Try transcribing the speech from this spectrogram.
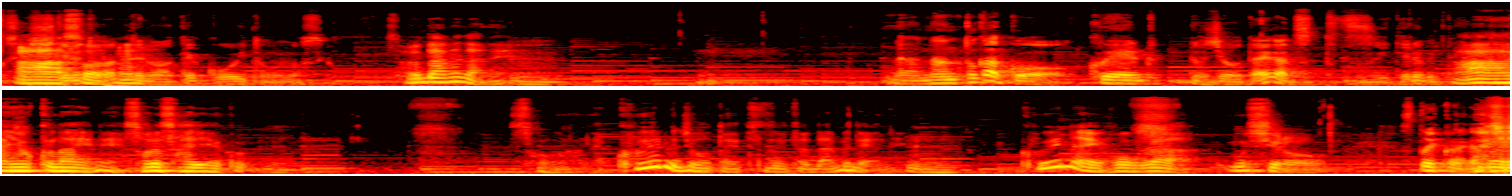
接してるとかっていうのは結構多いと思いますよ。それダメだね、だからなんとかこう食える状態がずっと続いてるみたいな、ああよくないね。それ最悪、そうなんだよ。食える状態続いたらダメだよね、食えない方がむしろストイックな感じ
